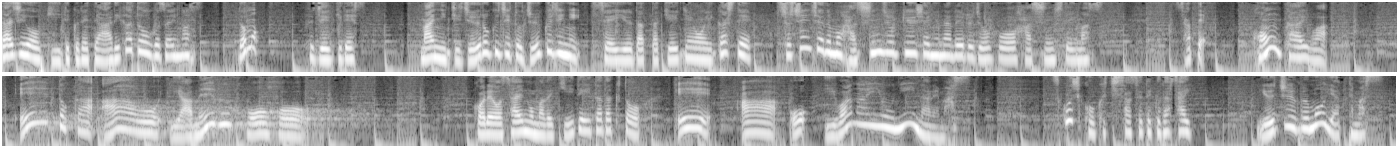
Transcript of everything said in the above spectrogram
ラジオを聴いてくれてありがとうございます。どうも藤幸です。毎日16時と19時に声優だった経験を生かして初心者でも発信上級者になれる情報を発信しています。さて今回は A とか A をやめる方法。これを最後まで聞いていただくと A、A を言わないようになれます。少し告知させてください。YouTube もやってます。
